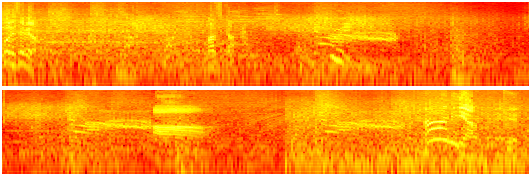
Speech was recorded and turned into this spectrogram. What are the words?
ここで攻めろ。マジか。ああ何やってんの？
